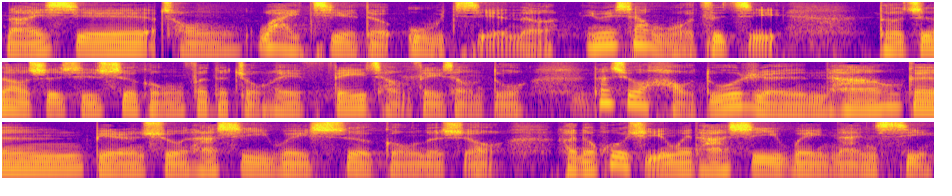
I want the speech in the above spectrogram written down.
哪一些从外界的误解呢？因为像我自己得知到是，其实社工分的种类非常非常多。但是有好多人，他跟别人说他是一位社工的时候，可能或许因为他是一位男性，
